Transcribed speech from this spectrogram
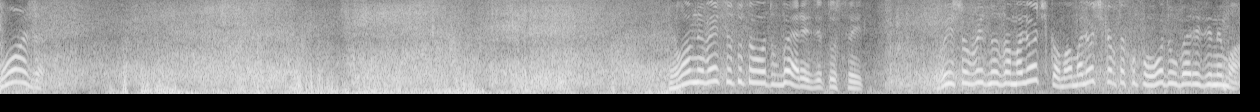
Може. Головне весь отут от в березі тусить. Вийшов видно за мальочком, а мальочка в таку погоду в березі нема.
